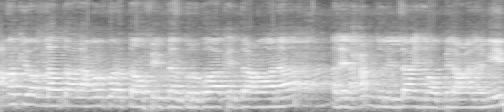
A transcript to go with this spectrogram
আমাকে আল্লাহ তালা আমল করার তৌফিক দান করুক। ওয়াখির দাওয়ানা আলহামদুলিল্লাহি রাব্বিল আলামিন।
